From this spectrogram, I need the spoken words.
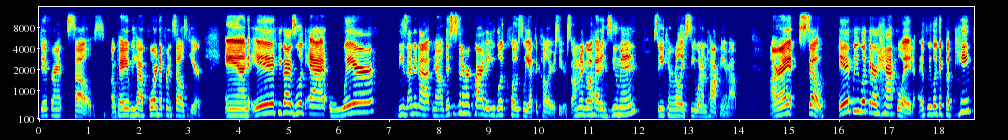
different cells. Okay. We have four different cells here. And if you guys look at where these ended up, now this is going to require that you look closely at the colors here. So I'm going to go ahead and zoom in so you can really see what I'm talking about. All right. So if we look at our haploid, if we look at the pink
